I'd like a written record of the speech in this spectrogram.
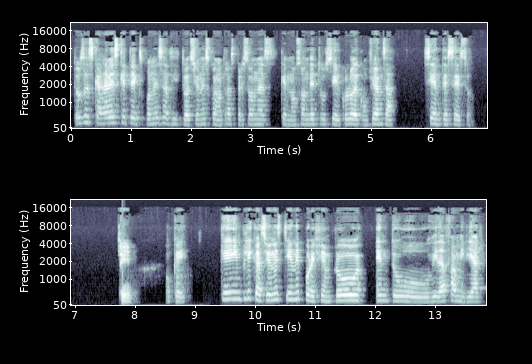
Entonces, cada vez que te expones a situaciones con otras personas que no son de tu círculo de confianza, sientes eso. Sí, Ok. ¿Qué implicaciones tiene, por ejemplo, en tu vida familiar?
